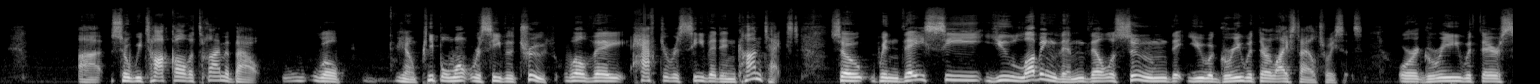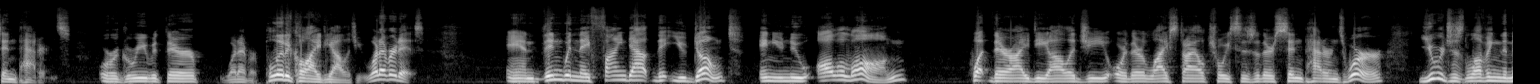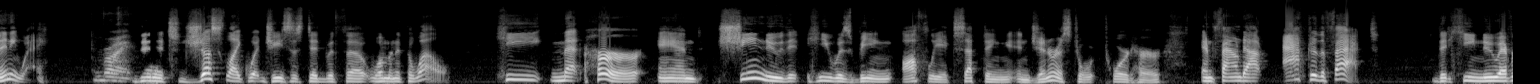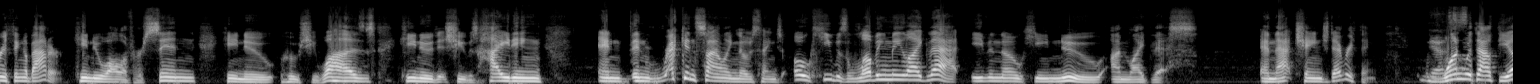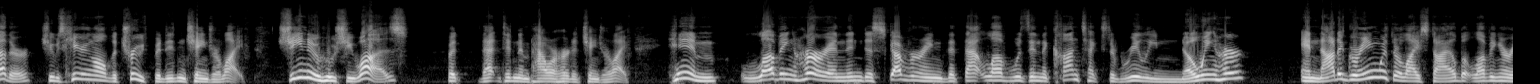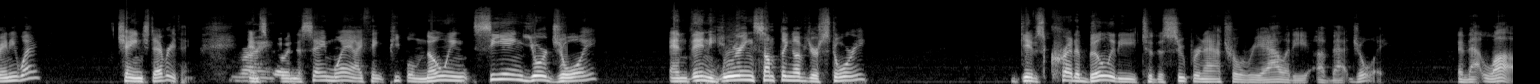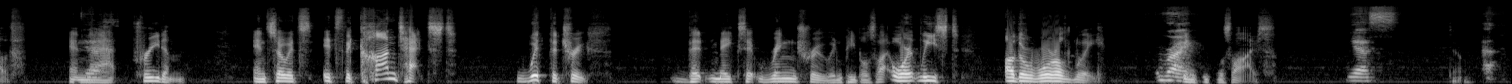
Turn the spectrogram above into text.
Uh, so we talk all the time about, well, you know, people won't receive the truth. Well, they have to receive it in context. So when they see you loving them, they'll assume that you agree with their lifestyle choices or agree with their sin patterns or agree with their whatever political ideology, whatever it is. And then when they find out that you don't and you knew all along, what their ideology or their lifestyle choices or their sin patterns were. You were just loving them anyway. Right. Then it's just like what Jesus did with the woman at the well. He met her and she knew that he was being awfully accepting and generous to- toward her and found out after the fact that he knew everything about her. He knew all of her sin. He knew who she was. He knew that she was hiding and then reconciling those things. Oh, he was loving me like that, even though he knew I'm like this. And that changed everything. Yes. One without the other, she was hearing all the truth, but didn't change her life. She knew who she was, but that didn't empower her to change her life. Him loving her and then discovering that that love was in the context of really knowing her and not agreeing with her lifestyle, but loving her anyway changed everything. Right. And so, in the same way, I think people knowing, seeing your joy and then hearing something of your story gives credibility to the supernatural reality of that joy and that love and yes. that freedom. And so it's it's the context with the truth that makes it ring true in people's lives, or at least otherworldly right. in people's lives. Yes.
